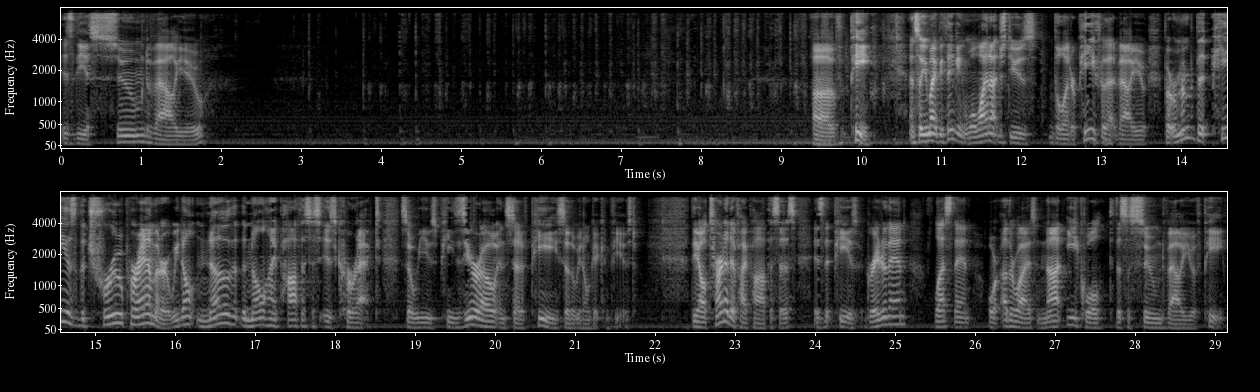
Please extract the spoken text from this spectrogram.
is the assumed value of p. And so you might be thinking, well, why not just use the letter p for that value? But remember that p is the true parameter. We don't know that the null hypothesis is correct. So we use p0 instead of p so that we don't get confused. The alternative hypothesis is that p is greater than, less than, or otherwise not equal to this assumed value of p.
